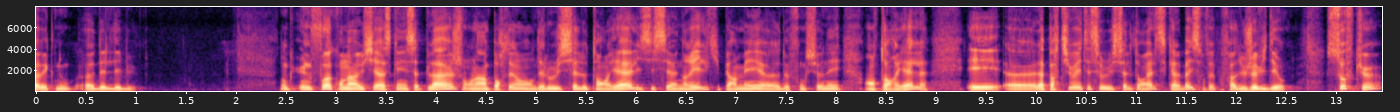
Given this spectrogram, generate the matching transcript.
avec nous euh, dès le début. Donc une fois qu'on a réussi à scanner cette plage, on l'a importé dans des logiciels de temps réel. Ici, c'est Unreal qui permet de fonctionner en temps réel. Et la particularité de ces logiciels de temps réel, c'est qu'à la base, ils sont faits pour faire du jeu vidéo. Sauf que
